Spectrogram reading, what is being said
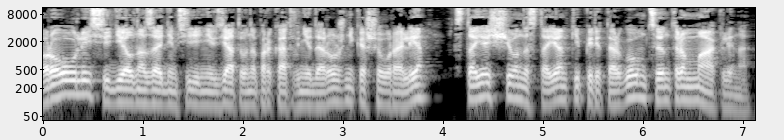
Роули сидел на заднем сиденье взятого на прокат внедорожника «Шевроле», стоящего на стоянке перед торговым центром Маклина.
